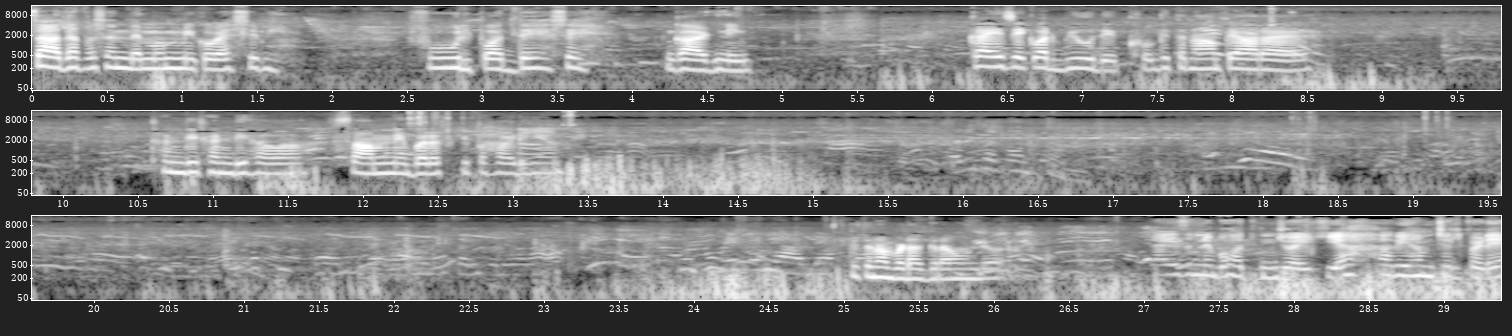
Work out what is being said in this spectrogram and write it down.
ज़्यादा पसंद है मम्मी को वैसे भी, फूल पौधे ऐसे गार्डनिंग गाइस एक बार व्यू देखो, कितना प्यारा है। ठंडी ठंडी हवा, सामने बर्फ़ की पहाड़ियाँ। कितना बड़ा ग्राउंड है। गाइस हमने बहुत इंजॉय किया। अभी हम चल पड़े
